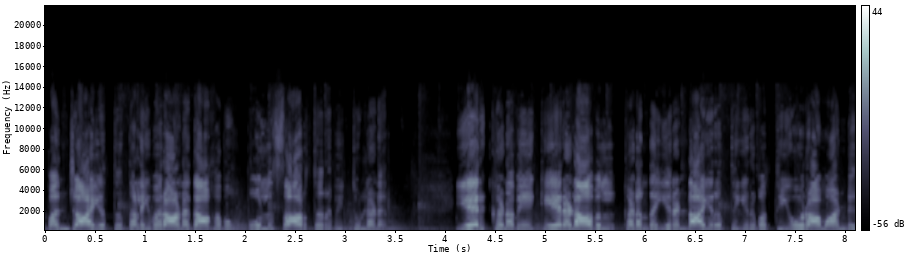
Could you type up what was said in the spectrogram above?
பஞ்சாயத்து தலைவரானதாகவும் போலீசார் தெரிவித்துள்ளனர். ஏற்கனவே கேரளாவில் கடந்த இரண்டாயிரத்து இருபத்தி ஓராம் ஆண்டு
